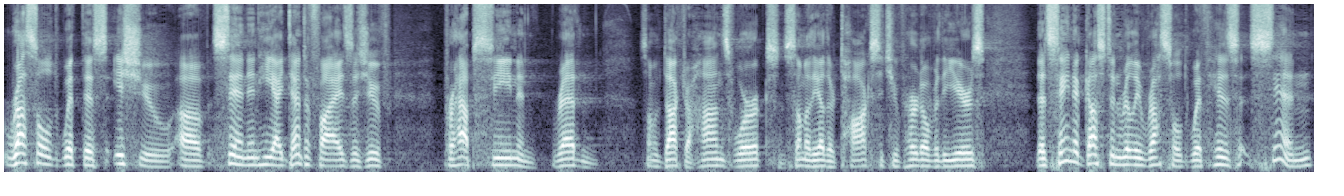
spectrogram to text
wrestled with this issue of sin, and he identifies, as you've perhaps seen and read in some of Dr. Hahn's works and some of the other talks that you've heard over the years, that St. Augustine really wrestled with his sin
